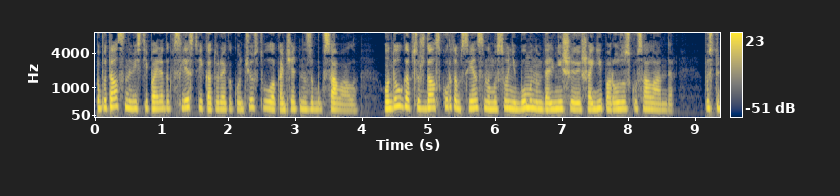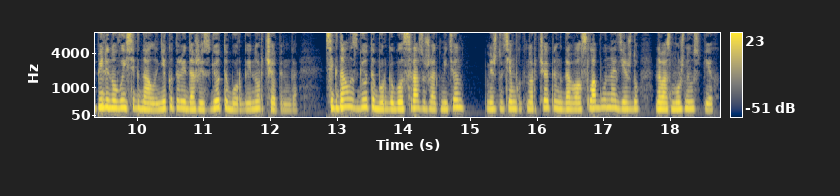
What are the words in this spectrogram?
попытался навести порядок в следствии, которое, как он чувствовал, окончательно забуксовало — он долго обсуждал с Куртом Свенсоном и Сони Боманом дальнейшие шаги по розыску Саландер. Поступили новые сигналы, некоторые даже из Гетеборга и Норчопинга. Сигнал из Гетеборга был сразу же отметен, между тем, как Норчопинг давал слабую надежду на возможный успех.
